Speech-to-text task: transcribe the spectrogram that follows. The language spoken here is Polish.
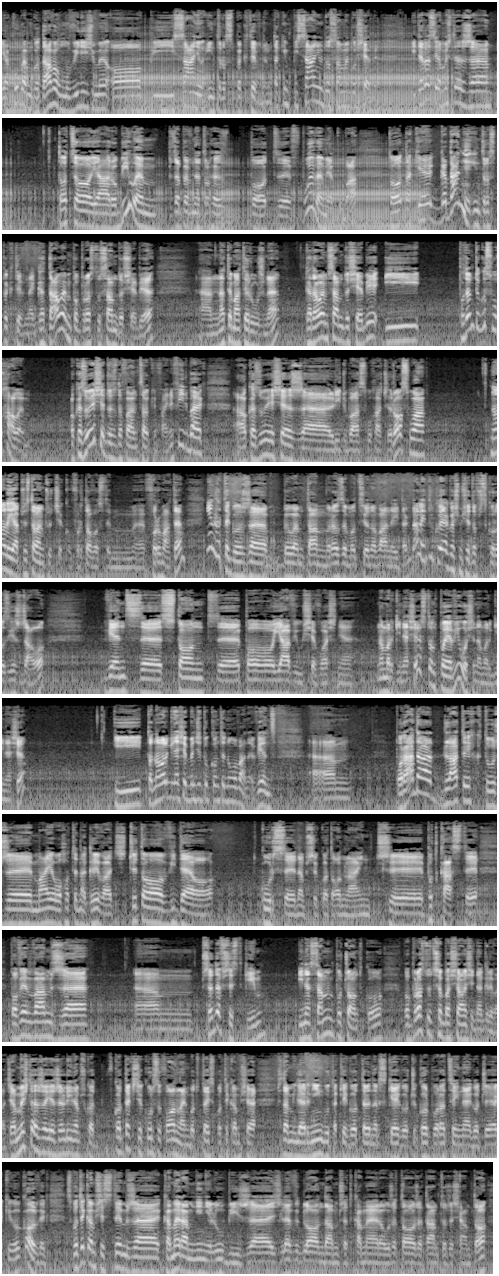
Jakubem Godawą mówiliśmy o pisaniu introspektywnym, takim pisaniu do samego siebie. Teraz ja myślę, że to, co ja robiłem, zapewne trochę pod wpływem Jakuba, to takie gadanie introspektywne. Gadałem po prostu sam do siebie na tematy różne. Gadałem sam do siebie i potem tego słuchałem. Okazuje się, że dostawałem całkiem fajny feedback, a okazuje się, że liczba słuchaczy rosła. No ale ja przestałem czuć się komfortowo z tym formatem. Nie dlatego, że byłem tam rozemocjonowany i tak dalej, tylko jakoś mi się to wszystko rozjeżdżało. Więc stąd pojawił się właśnie na marginesie, stąd pojawiło się na marginesie. I to na marginesie będzie tu kontynuowane, więc um, porada dla tych, którzy mają ochotę nagrywać, czy to wideo, kursy na przykład online, czy podcasty. Powiem Wam, że um, przede wszystkim i na samym początku po prostu trzeba siąść i nagrywać. Ja myślę, że jeżeli na przykład w kontekście kursów online, bo tutaj spotykam się, czy tam e-learningu takiego trenerskiego, czy korporacyjnego, czy jakiegokolwiek, spotykam się z tym, że kamera mnie nie lubi, że źle wyglądam przed kamerą, że to, że tamto, że siamto.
